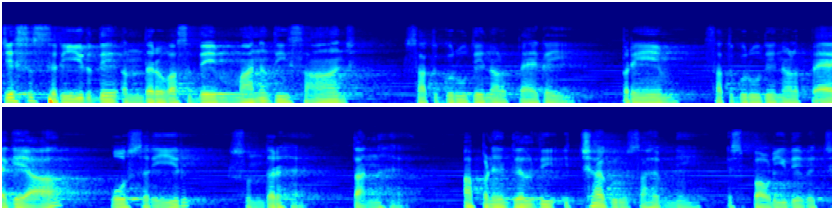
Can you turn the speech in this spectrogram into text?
ਜਿਸ ਸਰੀਰ ਦੇ ਅੰਦਰ ਵਸਦੇ ਮਨ ਦੀ ਸਾਂਝ ਸਤਿਗੁਰੂ ਦੇ ਨਾਲ ਪੈ ਗਈ, ਪ੍ਰੇਮ ਸਤਿਗੁਰੂ ਦੇ ਨਾਲ ਪੈ ਗਿਆ, ਉਹ ਸਰੀਰ ਸੁੰਦਰ ਹੈ, ਧਨ ਹੈ। ਆਪਣੇ ਦਿਲ ਦੀ ਇੱਛਾ ਗੁਰੂ ਸਾਹਿਬ ਨੇ ਇਸ ਪੌੜੀ ਦੇ ਵਿੱਚ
